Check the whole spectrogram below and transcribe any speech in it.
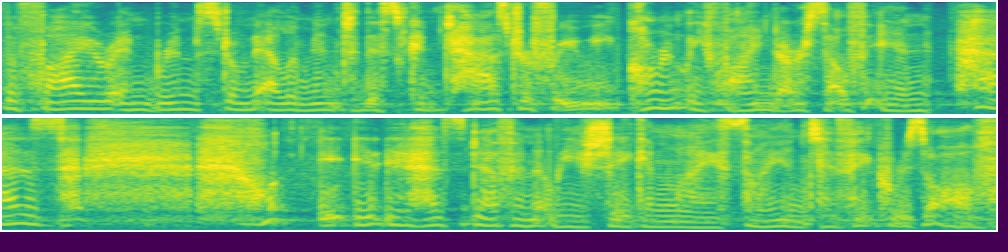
the fire and brimstone element to this catastrophe we currently find ourselves in has. It, it has definitely shaken my scientific resolve.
